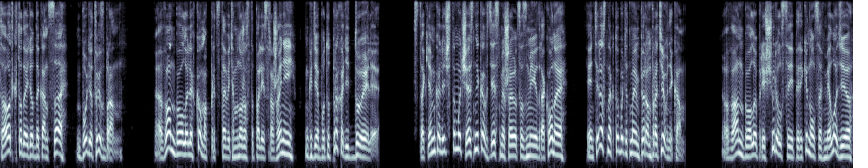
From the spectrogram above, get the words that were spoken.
Тот, кто дойдет до конца, будет избран. Ван Буэлэ легко мог представить множество полей сражений, где будут проходить дуэли. С таким количеством участников здесь смешаются змеи и драконы, Интересно, кто будет моим первым противником?» Ван Буэлэ прищурился и перекинулся в мелодию,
